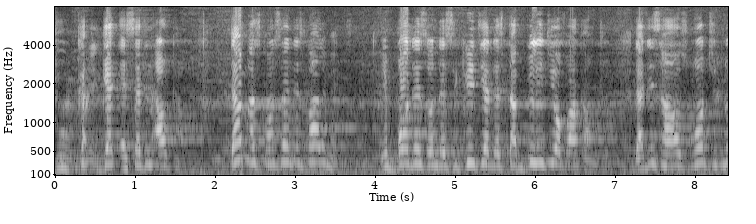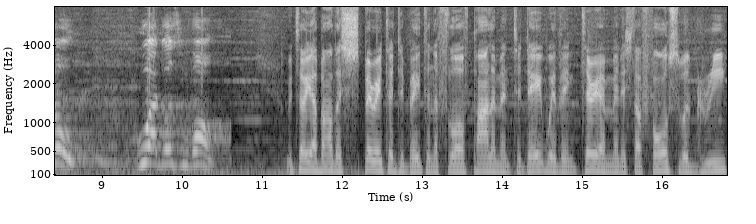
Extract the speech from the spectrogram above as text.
to get a certain outcome. That must concern this Parliament. It borders on the security and the stability of our country. That this House want to know who are those involved we tell you about the spirited debate on the floor of Parliament today, with the Interior Minister forced to agree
